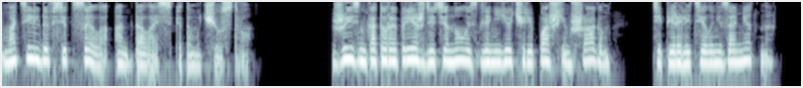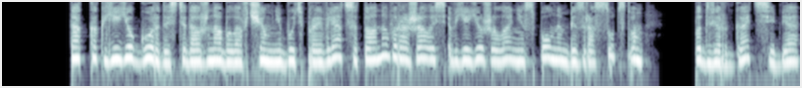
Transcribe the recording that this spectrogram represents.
Матильда всецело отдалась этому чувству. Жизнь, которая прежде тянулась для нее черепашьим шагом, теперь летела незаметно. Так как ее гордость должна была в чем нибудь проявляться, то она выражалась в ее желании с полным безрассудством подвергать себя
